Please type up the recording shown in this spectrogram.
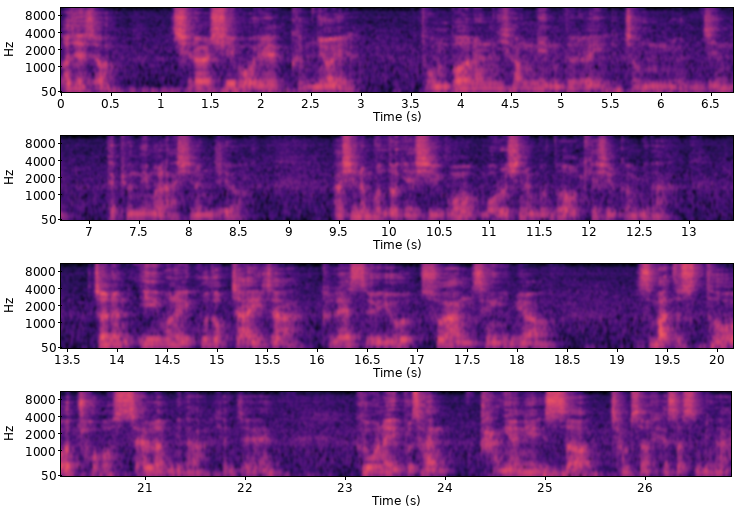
어제죠. 7월 15일 금요일 돈 버는 형님들의 정윤진 대표님을 아시는지요? 아시는 분도 계시고 모르시는 분도 계실 겁니다. 저는 이분의 구독자이자 클래스 U 수강생이며 스마트 스토어 초보 셀러입니다. 현재 그분의 부산 강연이 있어 참석했었습니다.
